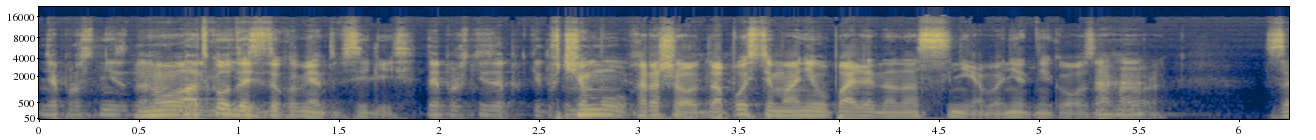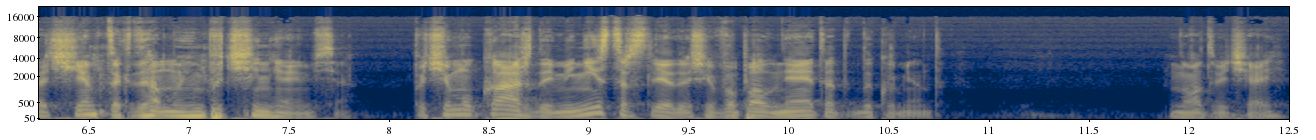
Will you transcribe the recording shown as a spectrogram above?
Я просто не знаю. Ну, ну, откуда не- эти документы взялись? Да я просто не знаю, Почему? документы. Хорошо, допустим, они упали на нас с неба, нет никакого заговора. Зачем тогда мы им подчиняемся? Почему каждый министр следующий выполняет этот документ? Ну, отвечай.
